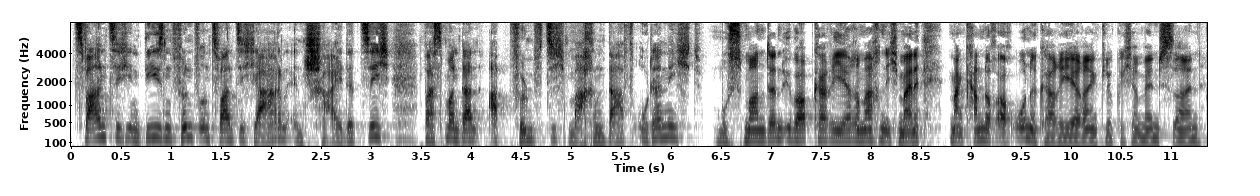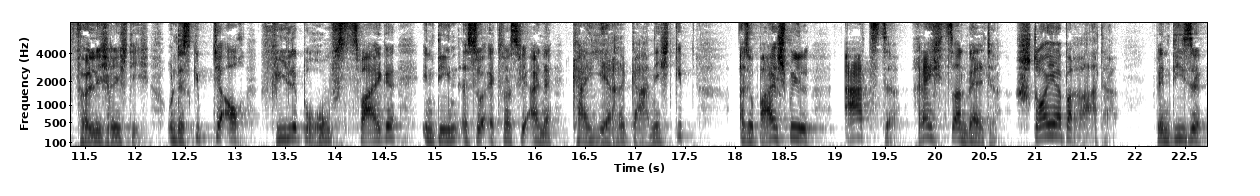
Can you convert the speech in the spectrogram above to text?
20, in diesen 25 Jahren entscheidet sich, was man dann ab 50 machen darf oder nicht. Muss man denn überhaupt Karriere machen? Ich meine, man kann doch auch ohne Karriere ein glücklicher Mensch sein. Völlig richtig. Und es gibt ja auch viele Berufszweige, in denen es so etwas wie eine Karriere gar nicht gibt. Also Beispiel Ärzte, Rechtsanwälte, Steuerberater. Wenn diese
